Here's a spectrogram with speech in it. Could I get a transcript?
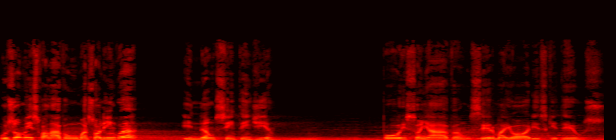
os homens falavam uma só língua e não se entendiam, pois sonhavam ser maiores que Deus.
